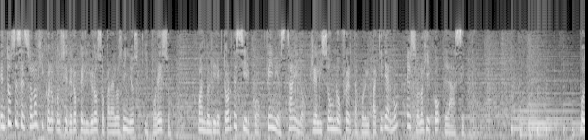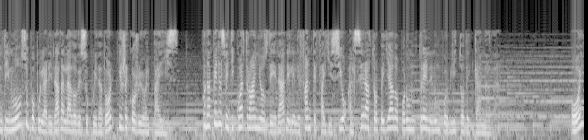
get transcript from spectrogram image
Entonces el zoológico lo consideró peligroso para los niños y por eso, cuando el director de circo, Phineas Tylo, realizó una oferta por el paquidermo, el zoológico la aceptó. Continuó su popularidad al lado de su cuidador y recorrió el país. Con apenas 24 años de edad, el elefante falleció al ser atropellado por un tren en un pueblito de Canadá. Hoy,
